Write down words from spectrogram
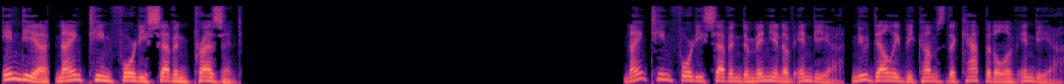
India 1947 present 1947 Dominion of India, New Delhi becomes the capital of India.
